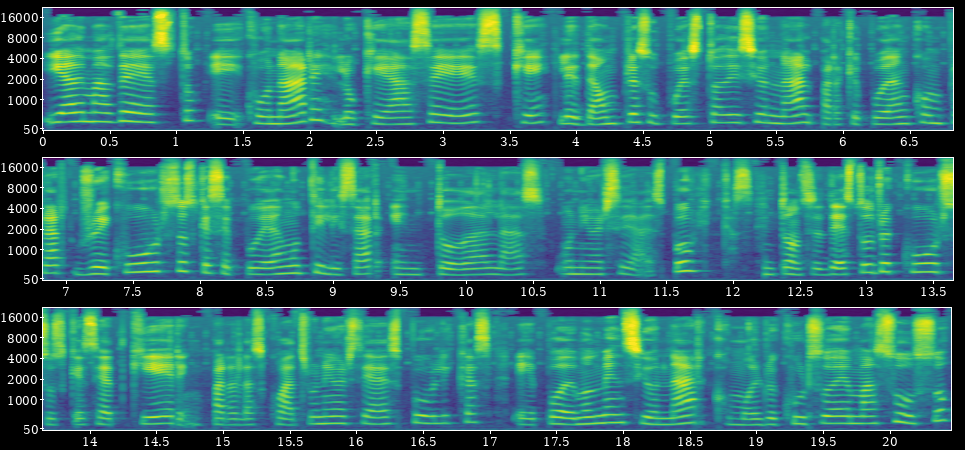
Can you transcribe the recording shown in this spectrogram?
y además de esto, eh, CONARE lo que hace es que les da un presupuesto adicional para que puedan comprar recursos que se puedan utilizar en todas las universidades públicas. Entonces, de estos recursos que se adquieren para las cuatro universidades públicas, eh, podemos mencionar como el recurso de más uso,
